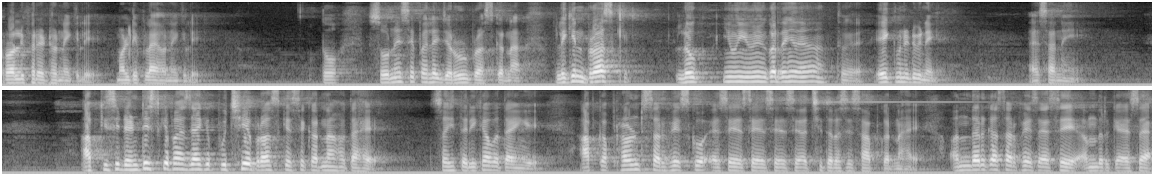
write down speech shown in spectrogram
प्रोलिफरेट होने के लिए मल्टीप्लाई होने के लिए। तो सोने से पहले ज़रूर ब्रश करना। लेकिन ब्रश लोग यूँ यूँ यूँ कर देंगे हाँ, तो एक मिनट भी नहीं। ऐसा नहीं। आप किसी डेंटिस्ट के पास जाके पूछिए ब्रश कैसे करना होता है। सही तरीका बताएँगे। आपका फ्रंट सरफेस को ऐसे ऐसे ऐसे ऐसे अच्छी तरह से साफ़ करना है। अंदर का सरफेस ऐसे, अंदर का ऐसा,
